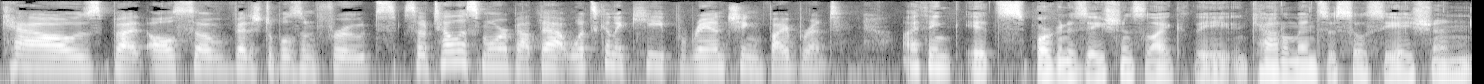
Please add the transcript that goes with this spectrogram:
cows, but also vegetables and fruits. So tell us more about that. What's going to keep ranching vibrant? I think it's organizations like the Cattlemen's Association.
